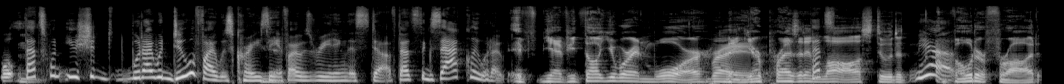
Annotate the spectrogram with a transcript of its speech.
"Well, mm. that's what you should. What I would do if I was crazy. Yeah. If I was reading this stuff, that's exactly what I. would. If yeah, if you thought you were in war, Right. that your president That's- lost due to Yeah. voter fraud,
